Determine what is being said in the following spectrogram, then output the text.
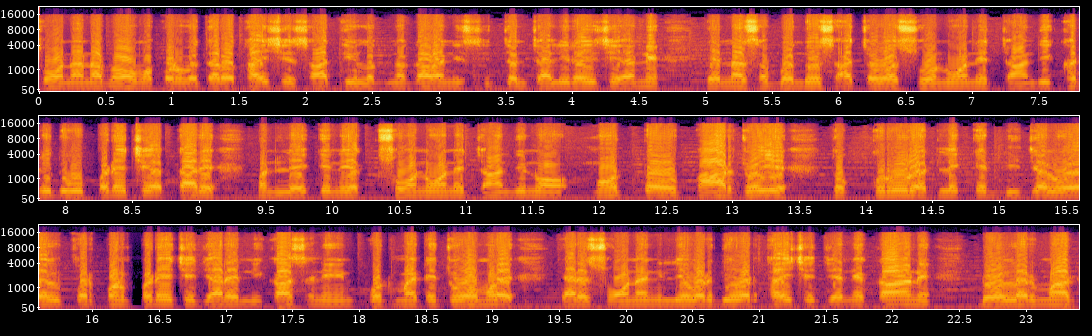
સોનાના ભાવમાં પણ વધારો થાય છે. સાથી લગ્નગાળાની સિઝન ચાલી રહી છે અને તેના સંબંધો સાચવવા સોનું અને ચાંદી ખરીદવું પડે છે અત્યારે. પણ લેકિન એક સોનું અને ચાંદીનો મોટો ભાર જોઈએ તો ક્રૂડ એટલે કે ડીઝલ ઓઇલ પર પણ પડે છે. જ્યારે નિકાસ અને ઇમ્પોર્ટ માટે જોવા મળે ત્યારે સોનાની લેવડ દેવડ થાય છે, જેને કારણે ડોલરમાં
